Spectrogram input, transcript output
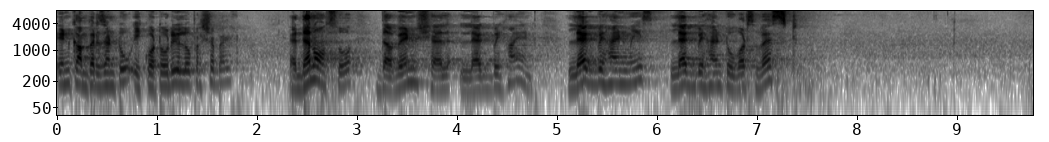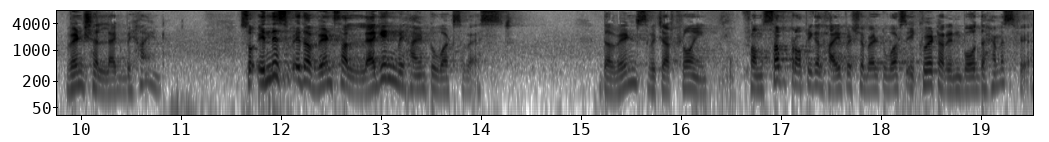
in comparison to equatorial low pressure belt. And then also the wind shall lag behind. Lag behind means lag behind towards west. Wind shall lag behind. So in this way the winds are lagging behind towards west. The winds which are flowing from subtropical high pressure belt towards equator in both the hemisphere.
